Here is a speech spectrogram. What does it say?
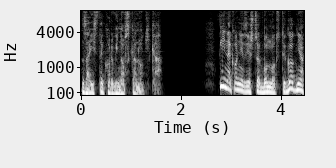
Zaiste korwinowska logika. I na koniec jeszcze bonmot tygodnia,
